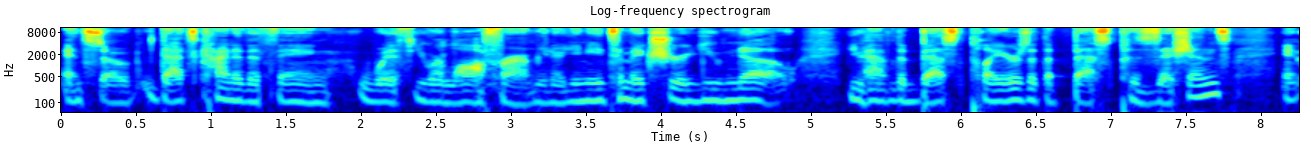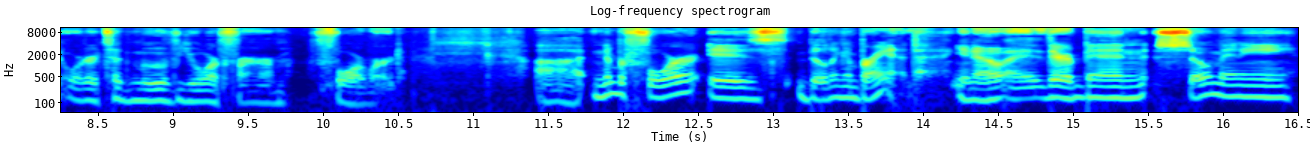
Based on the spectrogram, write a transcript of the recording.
And so that's kind of the thing with your law firm. You know, you need to make sure you know you have the best players at the best positions in order to move your firm forward. Uh, number four is building a brand. You know, uh, there have been so many.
